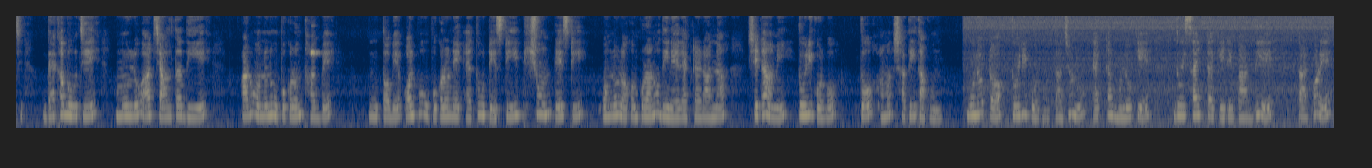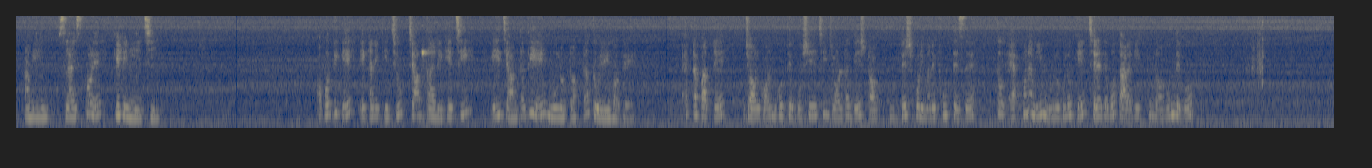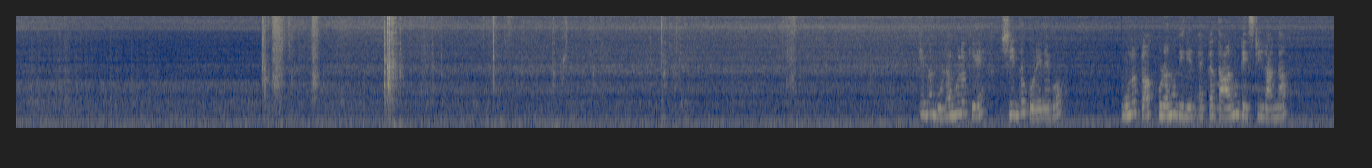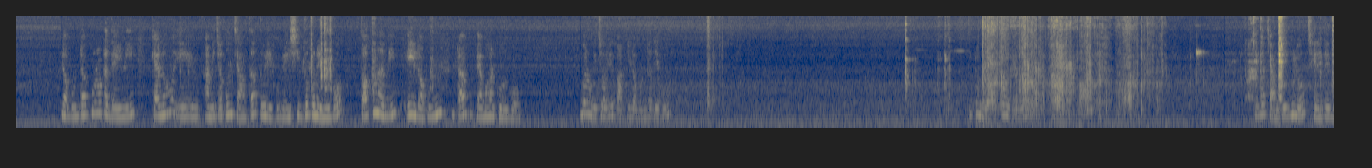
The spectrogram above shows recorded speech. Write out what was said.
আজ দেখাবো যে মূলো আর চালতা দিয়ে আরও অন্যান্য উপকরণ থাকবে। তবে অল্প উপকরণে এত টেস্টি, ভীষণ টেস্টি, অন্য রকম পুরানো দিনের একটা রান্না, সেটা আমি তৈরি করব। তো আমার সাথেই থাকুন। মূলোর টক তৈরি করব। তার জন্য একটা মূলোকে দুই সাইডটা কেটে বাদ দিয়ে তারপরে আমি স্লাইস করে কেটে নিয়েছি। অপরদিকে এখানে কিছু চালতা রেখেছি। এই চালতা দিয়ে মূলোর টকটা তৈরি হবে। একটা পাত্রে জল গরম করতে বসিয়েছি। জলটা বেশ টক, বেশ পরিমাণে ফুটতেছে। তো এখন আমি মূলোগুলোকে ছেড়ে দেব। তার আগে একটু লবণ দেব। এবার মূলাগুলোকে সিদ্ধ করে নেব। মূলোর টক পুরানো দিনের একটা দারুণ টেস্টি রান্না। লবণটা পুরোটা দেয়নি কেন আমি যখন চালটা তৈরি এই সিদ্ধ করে নিব, তখন আমি এই লবণটা ব্যবহার করব। এবার ওই জলে বাকি লবণটা দেব। একটু মিক্স করে দেবো এবার চালগুলো ছেড়ে দেব।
